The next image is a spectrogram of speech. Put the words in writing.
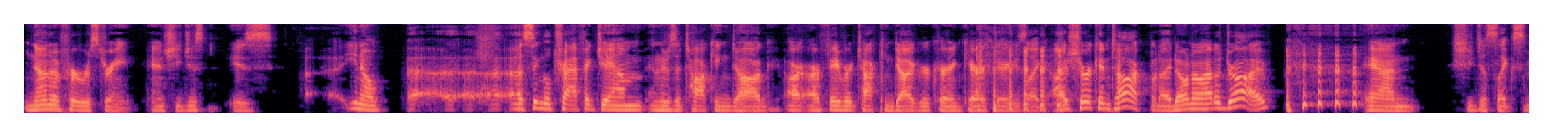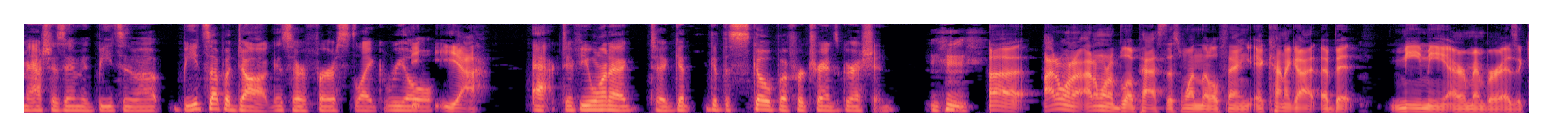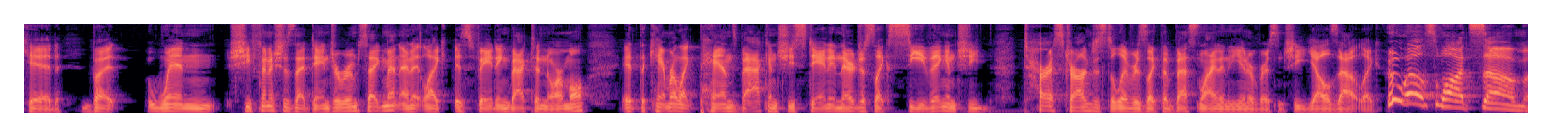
none of her restraint and she just is uh, you know a, a single traffic jam and there's a talking dog. Our our favorite talking dog recurring character. He's like, I sure can talk, but I don't know how to drive. and she just like smashes him and beats him up. Beats up a dog is her first like real yeah. Act. If you want to to get get the scope of her transgression. Mhm. Uh, I don't want to. I don't want to blow past this one little thing. It kind of got a bit memey. I remember as a kid, but when she finishes that danger room segment and it like is fading back to normal, it the camera like pans back and she's standing there just like seething, and she Tara Strong just delivers like the best line in the universe, and she yells out like, "Who else wants some?" "Who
